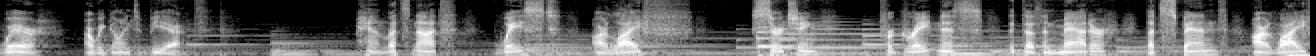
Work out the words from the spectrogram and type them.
Where are we going to be at? Man, let's not waste our life searching for greatness that doesn't matter. Let's spend our life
